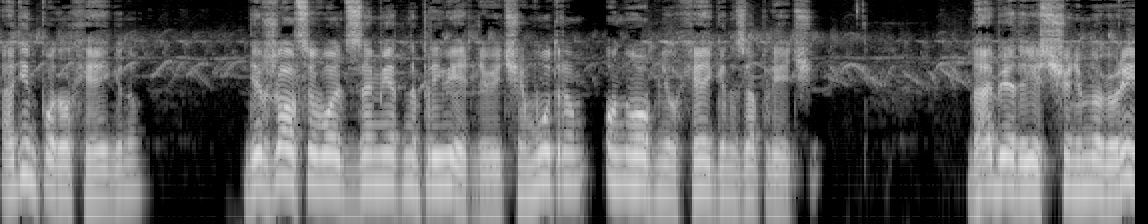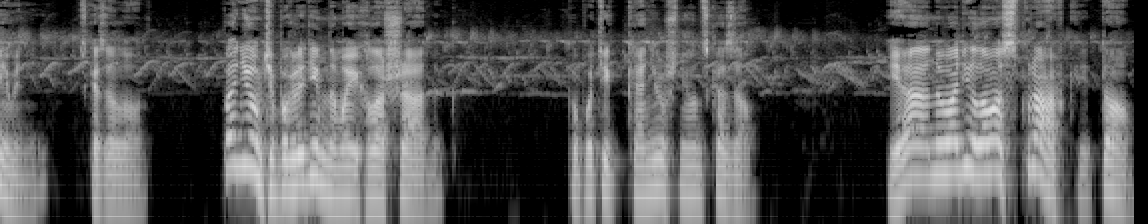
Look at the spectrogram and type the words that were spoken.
один подал Хейгену. Держался Вольт заметно приветливее, чем утром он обнял Хейгена за плечи. «До обеда есть еще немного времени», — сказал он. «Пойдемте поглядим на моих лошадок». По пути к конюшне он сказал. «Я наводил о вас справки, Том.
